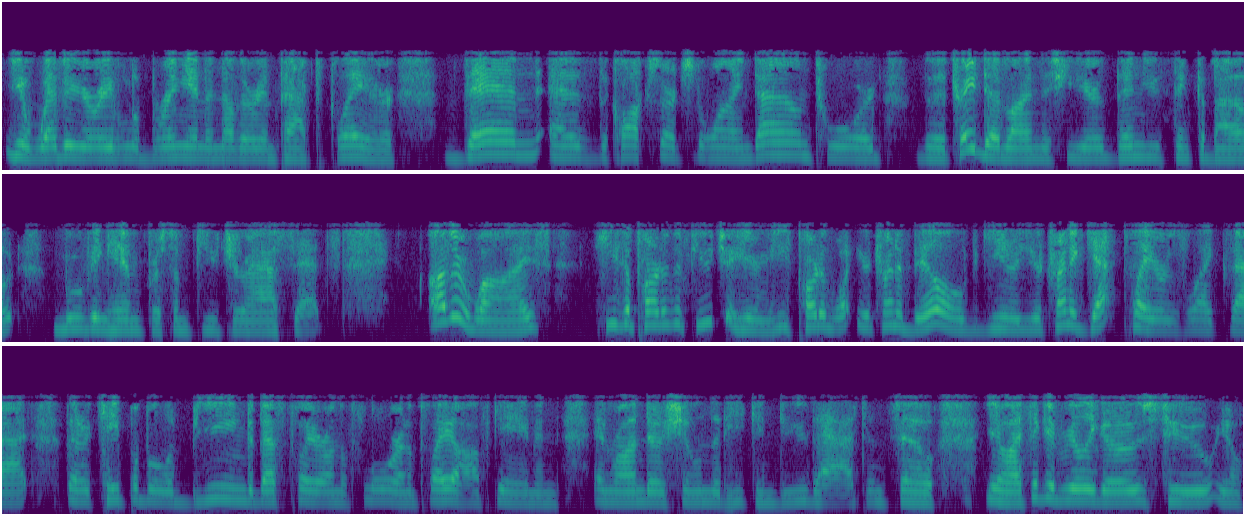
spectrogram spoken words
you know, whether you're able to bring in another impact player, then as the clock starts to wind down toward the trade deadline this year, then you think about moving him for some future assets. Otherwise, he's a part of the future here. He's part of what you're trying to build. You know, you're trying to get players like that that are capable of being the best player on the floor in a playoff game, and and Rondo's shown that he can do that. And so, you know, I think it really goes to you know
